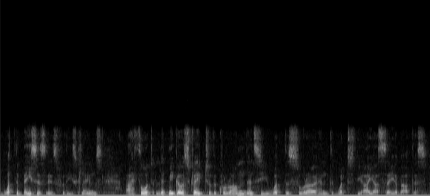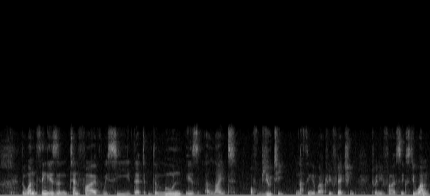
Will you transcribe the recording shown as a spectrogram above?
what the basis is for these claims, I thought let me go straight to the Quran and see what the surah and what the ayahs say about this. The one thing is in 10.5 we see that the moon is a light of beauty, nothing about reflection. 2561,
